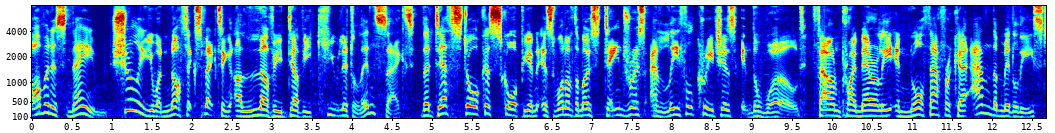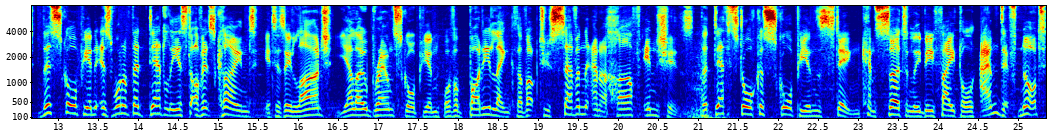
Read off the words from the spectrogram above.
ominous name, surely you are not expecting a lovey-dovey cute little insect. The Deathstalker scorpion is one of the most dangerous and lethal creatures in the world. Found primarily in North Africa and the Middle East, this scorpion is one of the deadliest of its kind. It is a large, yellow-brown scorpion with a body length of up to seven and a half inches. The Deathstalker scorpion's sting can certainly be fatal, and if not,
